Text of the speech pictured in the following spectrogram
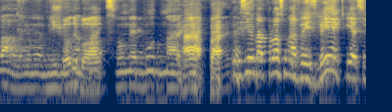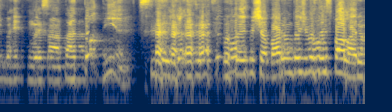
Valeu, meu amigo. Show de bola. Rapaz, homem é bom demais. Rapaz. Luizinho, da próxima vez, vem aqui assim pra gente conversar uma tarde todinha. Se, deixar- vocês me chamaram, não deixe vocês falarem.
